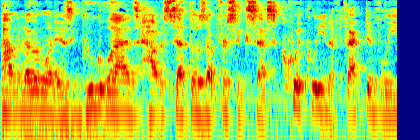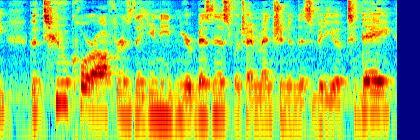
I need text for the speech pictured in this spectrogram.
Um, another one is Google Ads, how to set those up for success quickly and effectively. The two core offers that you need in your business, which I mentioned in this video today,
